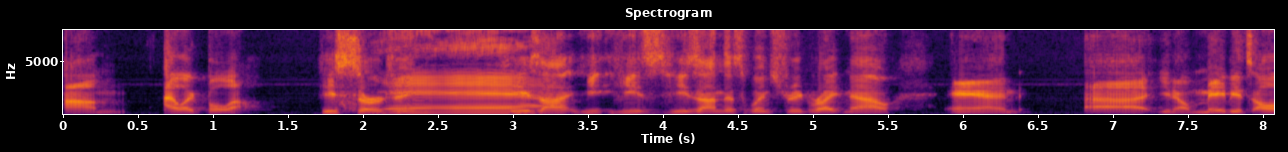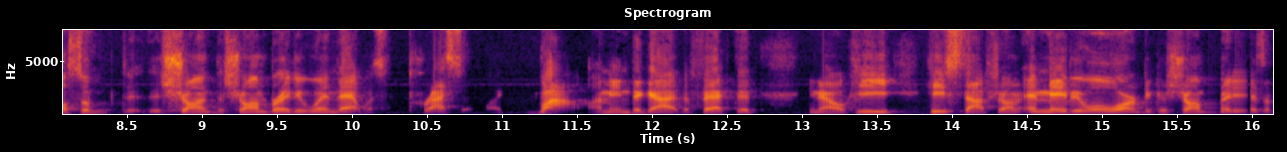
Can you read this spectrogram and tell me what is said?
Um, I like Belal. He's surging. Yeah. He's on. He, he's he's on this win streak right now, and uh, you know maybe it's also Sean the Sean Brady win that was impressive. Like wow, I mean the guy, the fact that you know he he stopped Sean, and maybe we'll Warren because Sean Brady has a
